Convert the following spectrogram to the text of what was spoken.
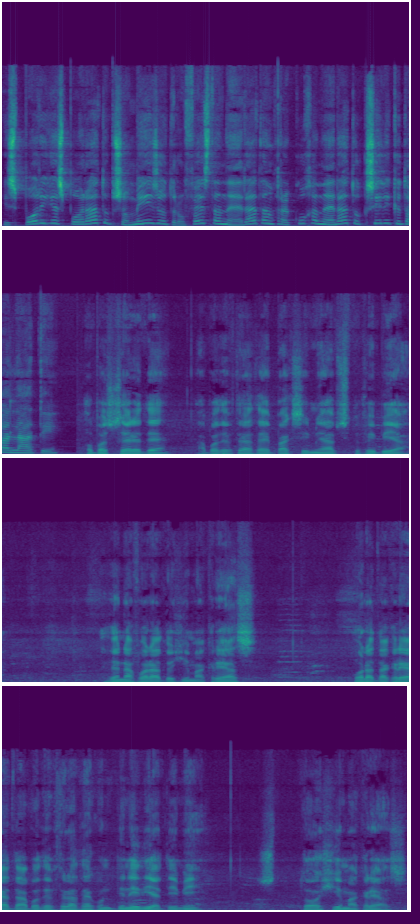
η σπόρη για σπορά, το ψωμί, οι ζωοτροφές, τα νερά, τα ανθρακούχα νερά, το ξύδι και το αλάτι. Όπως ξέρετε, από Δευτέρα θα υπάρξει μια αύξηση του ΦΠΑ. Δεν αφορά το χήμα κρέας. Όλα τα κρέατα από Δευτέρα θα έχουν την ίδια τιμή στο χήμα κρέας.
